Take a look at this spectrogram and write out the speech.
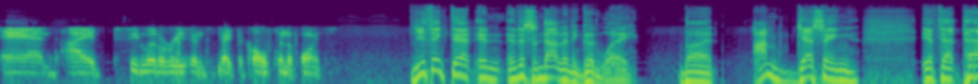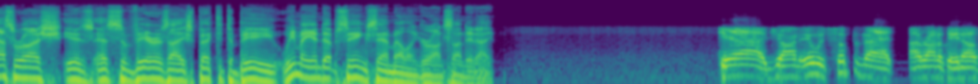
and I see little reason to take the Colts in the points. Do you think that, and, and this is not in a good way, but I'm guessing if that pass rush is as severe as I expect it to be, we may end up seeing Sam Ehlinger on Sunday night. Yeah, John, it was something that, ironically enough,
